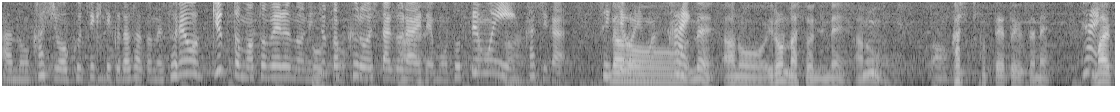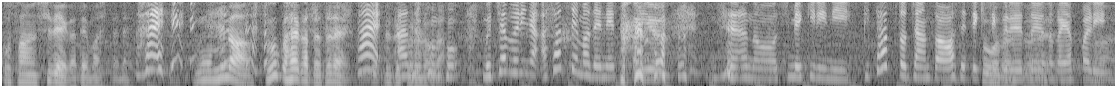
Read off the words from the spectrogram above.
あの歌詞を送ってきてくださったので、それをぎゅっとまとめるのにちょっと苦労したぐらいで、はい。もうとってもいい歌詞がついでております。い、ね、あのーいろんな人にね、あのーうん。歌詞作ってと言ってね、はい。舞妓さん指令が出ましてね、はい。もうみんなすごく早かったですね、はい。出て、あくるのが。の無茶ぶりなあさってまでねとかいうね あの締め切りにピタッとちゃんと合わせてきてくれるというのがやっぱりはい。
